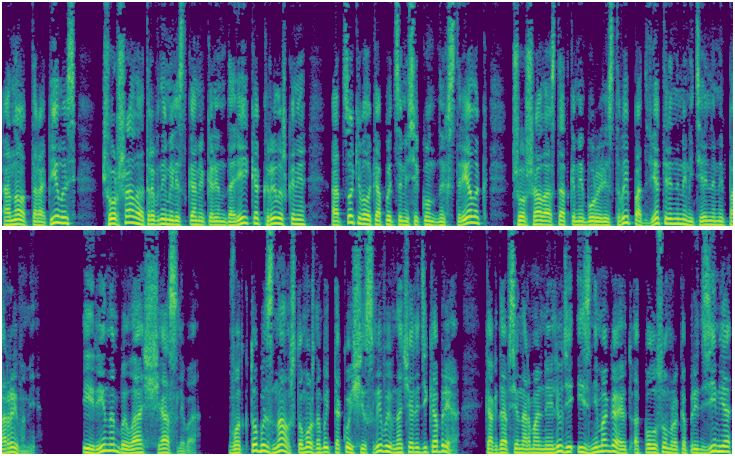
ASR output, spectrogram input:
Оно торопилось, шуршало отрывными листками календарей, как крылышками, отсокивало копытцами секундных стрелок, шуршало остатками бурой листвы под ветреными метельными порывами. Ирина была счастлива. Вот кто бы знал, что можно быть такой счастливой в начале декабря, когда все нормальные люди изнемогают от полусумрака предзимья,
